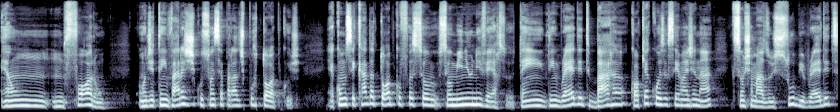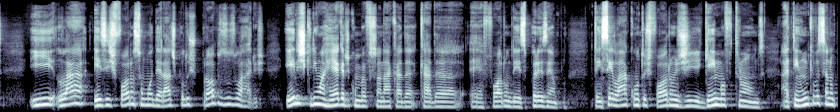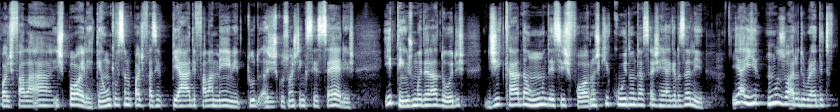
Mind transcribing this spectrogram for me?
é um, um fórum onde tem várias discussões separadas por tópicos. É como se cada tópico fosse seu, seu mini universo. Tem, tem Reddit barra qualquer coisa que você imaginar, que são chamados os subreddits, e lá esses fóruns são moderados pelos próprios usuários. Eles criam a regra de como vai funcionar cada, cada é, fórum desse. Por exemplo, tem sei lá quantos fóruns de Game of Thrones. Aí tem um que você não pode falar spoiler, tem um que você não pode fazer piada e falar meme, tudo, as discussões têm que ser sérias. E tem os moderadores de cada um desses fóruns que cuidam dessas regras ali. E aí, um usuário do Reddit,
